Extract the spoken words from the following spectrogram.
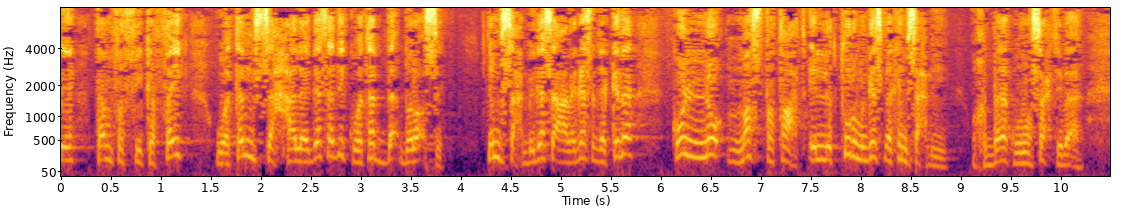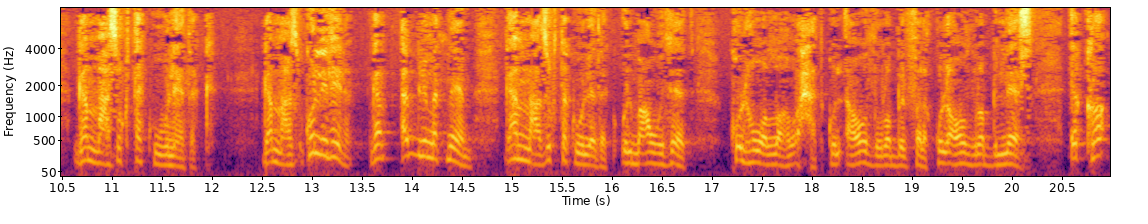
إيه؟ تنفذ في كفيك وتمسح على جسدك وتبدأ برأسك. تمسح بجسد على جسدك كده كله ما استطعت اللي تطور من جسمك امسح بيه. واخد بالك؟ ونصيحتي بقى جمع زوجتك وولادك. جمع زو... كل ليلة جمع... قبل ما تنام جمع زوجتك وولادك والمعوذات. قل هو الله أحد قل أعوذ برب الفلق قل أعوذ برب الناس. اقرأ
